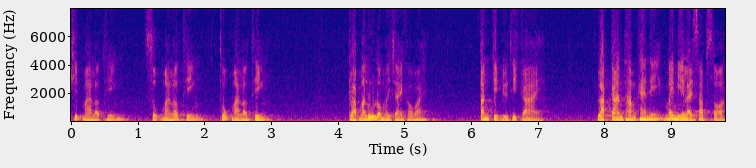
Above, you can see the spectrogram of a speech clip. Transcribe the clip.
คิดมาแล้วทิ้ง สุขมาแล้วทิ้ง ทุกมาแล้วทิ้ง กลับมารู้ลมหายใจเข้าไว้ ตั้งจิตอยู่ที่กาย หลักการทำแค่นี้ไม่มีอะไรซับซ้อน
